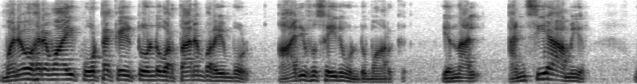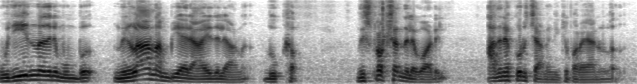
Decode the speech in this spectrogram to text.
മനോഹരമായി കോട്ടൊക്കെ ഇട്ടുകൊണ്ട് വർത്തമാനം പറയുമ്പോൾ ആരിഫ് ഹുസൈനും ഉണ്ട് മാർക്ക്. എന്നാൽ അൻസിയ അമീർ ഉരിയുന്നതിന് മുമ്പ് നിള നമ്പ്യാരായതിലാണ് ദുഃഖം. നിഷ്പക്ഷ നിലപാടിൽ അതിനെക്കുറിച്ചാണ് എനിക്ക് പറയാനുള്ളത്.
